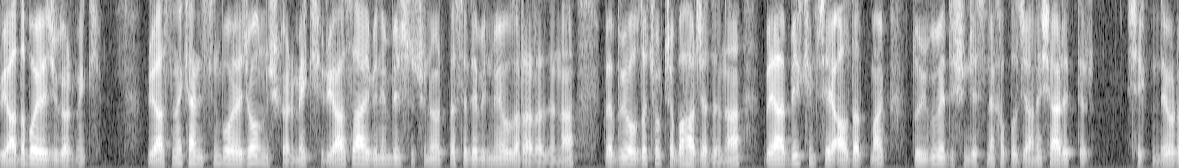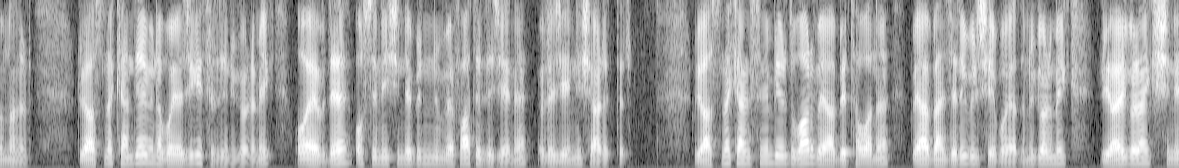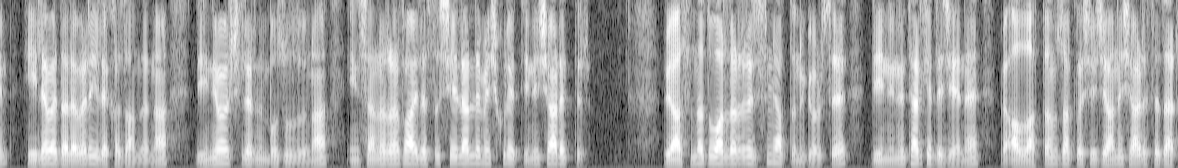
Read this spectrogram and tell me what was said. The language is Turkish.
Rüyada boyacı görmek. Rüyasında kendisini boyacı olmuş görmek, rüya sahibinin bir suçunu örtbas edebilme yolları aradığına ve bu yolda çok çaba harcadığına veya bir kimseyi aldatmak, duygu ve düşüncesine kapılacağına işarettir şeklinde yorumlanır. Rüyasında kendi evine boyacı getirdiğini görmek, o evde o sene içinde birinin vefat edeceğine, öleceğini işarettir. Rüyasında kendisinin bir duvar veya bir tavanı veya benzeri bir şey boyadığını görmek, rüyayı gören kişinin hile ve dalavere ile kazandığına, dini ölçülerinin bozulduğuna, insanlara faydasız şeylerle meşgul ettiğini işarettir. Rüyasında duvarlara resim yaptığını görse, dinini terk edeceğine ve Allah'tan uzaklaşacağını işaret eder.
